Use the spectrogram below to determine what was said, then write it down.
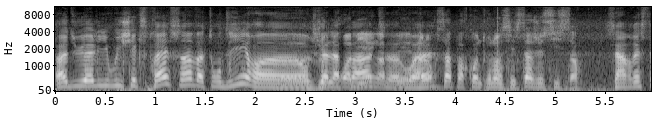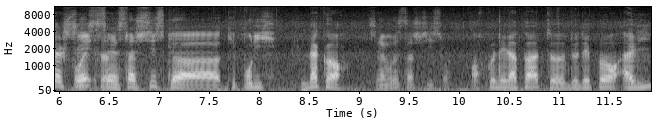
à du Ali Wish Express, hein, va-t-on dire euh, En tout cas, la euh, ouais. Alors ça, par contre, non, c'est stage 6, ça. C'est un vrai stage 6 Oui, c'est un stage 6 qui, a- qui est poli. D'accord. C'est un vrai stage 6, ouais. On reconnaît la patte de déport Ali.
